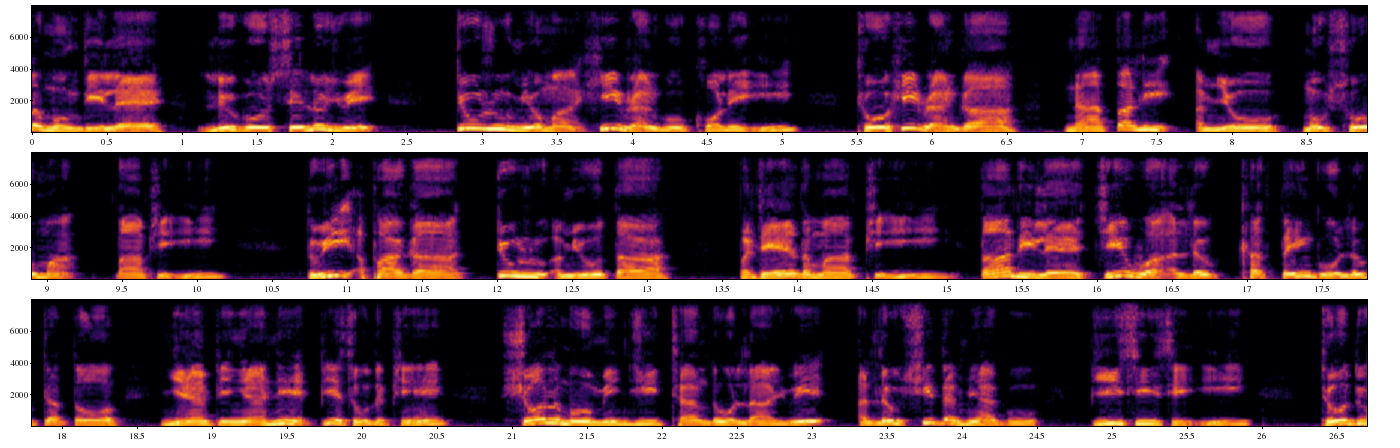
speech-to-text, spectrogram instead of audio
လမုန်သည်လည်းလူကိုဆေလွတ်၍တူရုမြို့မှဟိရန်ကိုခေါ်လေ၏ထိုဟိရန်ကနာတလိအမျိုးမုတ်ဆိုးမှသားဖြစ်၏သူ၏အဖကတုရုအမျိုးသား ပဒဲသမားဖြစ်၏။သားသည်လည်းခြေဝါအလုတ်ခတ်သိမ်းကိုလှုပ်တတ်သောဉာဏ်ပညာနှင့်ပြည့်စုံသဖြင့်ရှောလမုမင်းကြီးထံသို့လာ၍အလုတ်ရှိသမျှကို ပြီးစီးစေ၏။ထိုသူ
